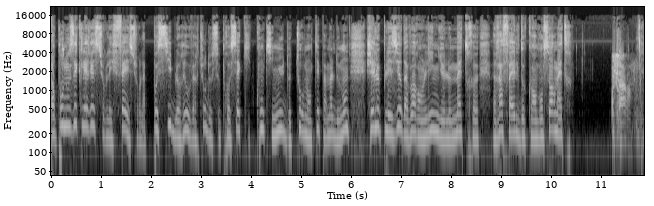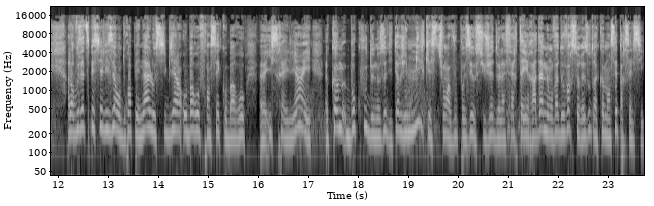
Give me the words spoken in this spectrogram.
Alors pour nous éclairer sur les faits et sur la possible réouverture de ce procès qui continue de tourmenter pas mal de monde, j'ai le plaisir d'avoir en ligne le maître Raphaël Docan. Bonsoir maître. Bonsoir. Alors vous êtes spécialisé en droit pénal aussi bien au barreau français qu'au barreau euh, israélien et euh, comme beaucoup de nos auditeurs, j'ai mille questions à vous poser au sujet de l'affaire Taïrada, mais on va devoir se résoudre à commencer par celle-ci.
